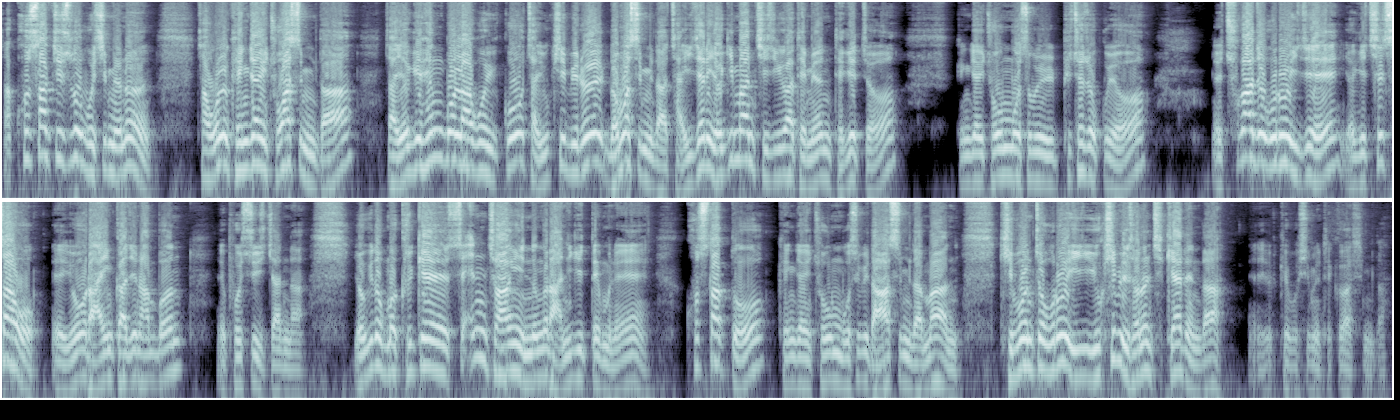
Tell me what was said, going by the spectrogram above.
자, 코스닥 지수도 보시면은, 자, 오늘 굉장히 좋았습니다. 자, 여기 횡보를 하고 있고, 자, 60일을 넘었습니다. 자, 이제는 여기만 지지가 되면 되겠죠. 굉장히 좋은 모습을 비춰줬고요. 예, 추가적으로 이제 여기 745, 예, 요 라인까지는 한번 예, 볼수 있지 않나. 여기도 뭐 그렇게 센 저항이 있는 건 아니기 때문에 코스닥도 굉장히 좋은 모습이 나왔습니다만, 기본적으로 이 61선을 지켜야 된다. 예, 이렇게 보시면 될 것 같습니다.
